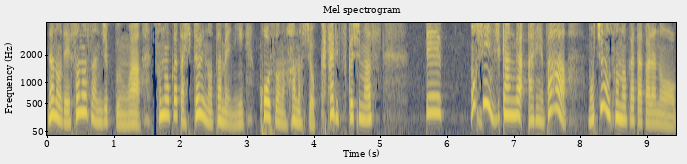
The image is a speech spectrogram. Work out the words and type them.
なので、その30分は、その方一人のために酵素の話を語り尽くします。で、もし時間があれば、もちろんその方からの、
